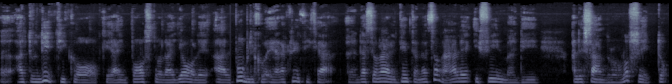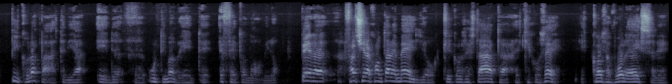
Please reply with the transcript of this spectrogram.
eh, altro dittico che ha imposto la Iole al pubblico e alla critica eh, nazionale ed internazionale i film di Alessandro Rossetto, Piccola Patria ed eh, ultimamente Effetto Domino. Per farci raccontare meglio che cos'è stata e che cos'è e cosa vuole essere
